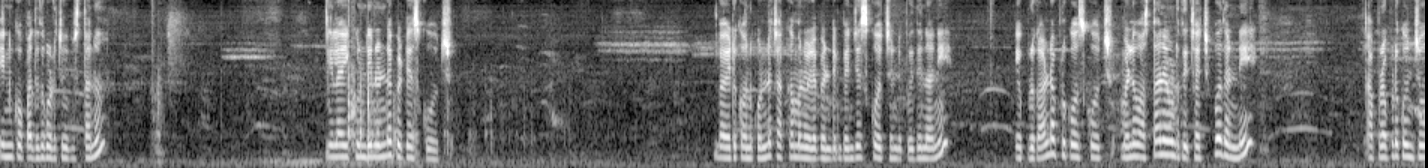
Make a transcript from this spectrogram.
ఇంకో పద్ధతి కూడా చూపిస్తాను. ఇలా ఈ కుండీ నిండా పెట్టేసుకోవచ్చు. బయట కొనకుండా చక్కగా మనం ఇలా పెంచి పెంచేసుకోవచ్చు అండి పుదీనాని. ఎప్పుడు కావాలంటే అప్పుడు కోసుకోవచ్చు. మళ్ళీ వస్తానే ఉంటుంది. చచ్చిపోదండి. అప్పుడప్పుడు కొంచెం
